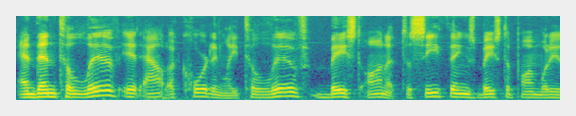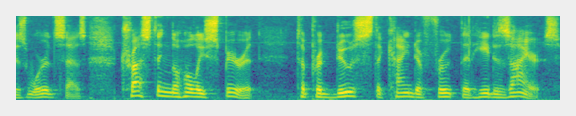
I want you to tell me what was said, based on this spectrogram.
And then to live it out accordingly, to live based on it, to see things based upon what His Word says, trusting the Holy Spirit to produce the kind of fruit that he desires.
